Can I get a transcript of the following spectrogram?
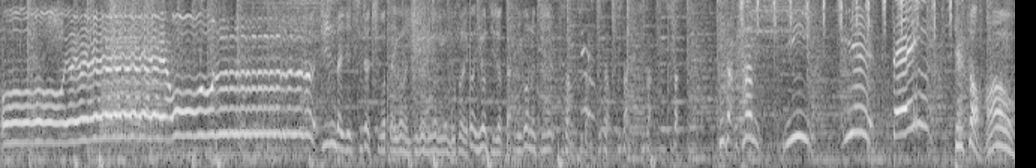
오 야야야야야야야야야야 오 뒤진다 이제 진짜 죽었다 이거는 이건 이건 이건 못 써. 이건 이건 뒤졌다 이거는 뒤지 구상 구상 구상 구상 구상 구상 구상 3 2 1땡 됐어 아우 어,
